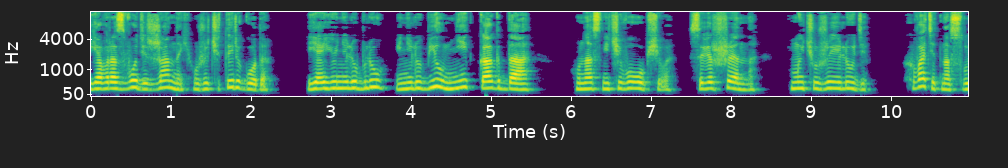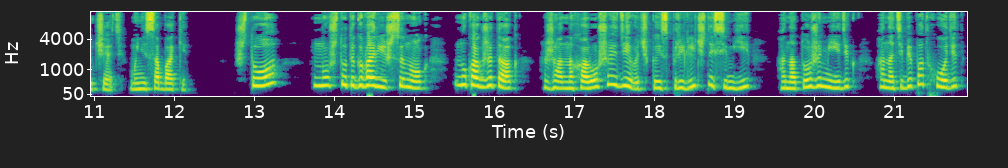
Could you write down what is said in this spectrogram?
Я в разводе с Жанной уже четыре года. Я ее не люблю и не любил никогда. У нас ничего общего. Совершенно. Мы чужие люди. Хватит нас случать, мы не собаки. Что? Ну что ты говоришь, сынок? Ну как же так? Жанна хорошая девочка из приличной семьи. Она тоже медик. Она тебе подходит.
